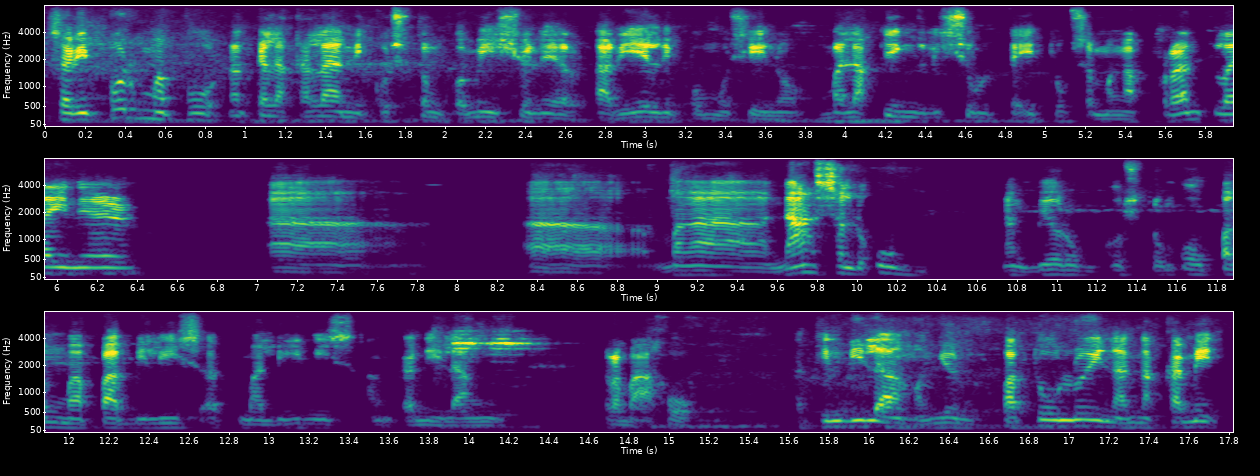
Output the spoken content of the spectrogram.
sa reforma po ng kalakalan ni Custom Commissioner Ariel Nepomuceno, malaking resulta ito sa mga frontliner, ah, ah, mga nasa loob ng Bureau of Custom upang mapabilis at malinis ang kanilang trabaho. At hindi lamang yun, patuloy na nakamit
